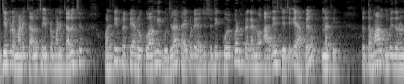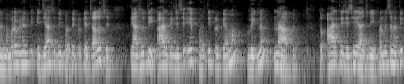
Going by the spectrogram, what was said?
જે પ્રમાણે ચાલુ છે, એ પ્રમાણે ચાલુ છે. ભરતી પ્રક્રિયા રોકવા અંગે ગુજરાત હાઈકોર્ટે હજુ સુધી કોઈ પણ પ્રકારનો આદેશ જે છે એ આપેલો નથી. તો તમામ ઉમેદવારોને નમ્ર વિનંતી કે જ્યાં સુધી ભરતી પ્રક્રિયા ચાલુ છે, ત્યાં સુધી આ રીતે જે છે એ ભરતી પ્રક્રિયામાં વિઘ્ન ના આપે. તો આ રીતે જે છે એ આજની ઇન્ફોર્મેશન હતી.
